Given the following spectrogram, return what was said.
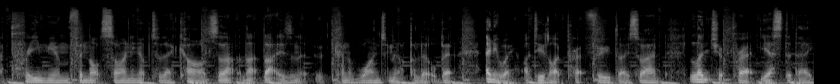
a premium for not signing up to their card. So that, that, that isn't, kind of winds me up a little bit. Anyway, I do like Pret food though. So I had lunch at Pret yesterday.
